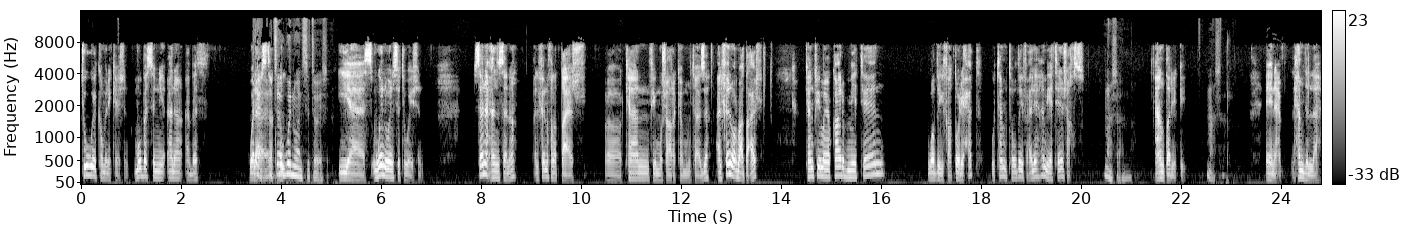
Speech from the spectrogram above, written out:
two way communication مو بس إني أنا أبث ولا استقبل win win situation yes win win situation سنة عن سنة 2013 آه، كان في مشاركة ممتازة. 2014 كان في ما يقارب 200 وظيفة طرحت وتم توظيف عليها 200 شخص. ما شاء الله. عن طريقي. ما شاء الله. اي نعم الحمد لله.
